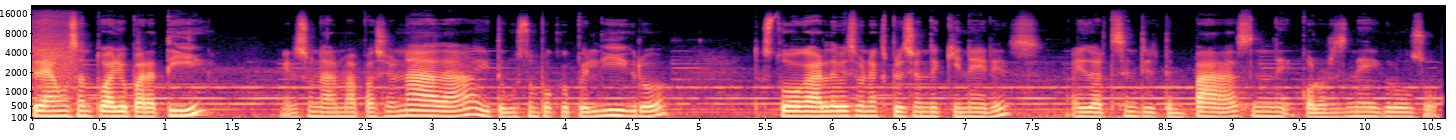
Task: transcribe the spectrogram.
Crea un santuario para ti, eres un alma apasionada y te gusta un poco el peligro, entonces tu hogar debe ser una expresión de quién eres, ayudarte a sentirte en paz, colores negros o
